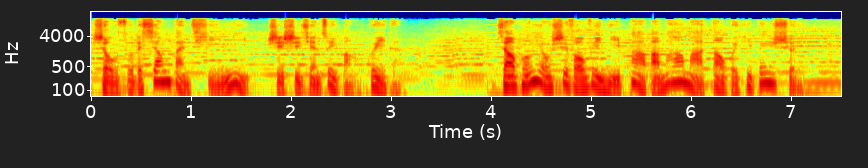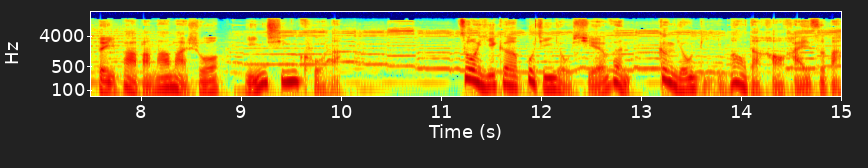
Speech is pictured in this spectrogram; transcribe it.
手足的相伴情谊，是世间最宝贵的。小朋友是否为你爸爸妈妈倒过一杯水，对爸爸妈妈说“您辛苦了”？做一个不仅有学问，更有礼貌的好孩子吧。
